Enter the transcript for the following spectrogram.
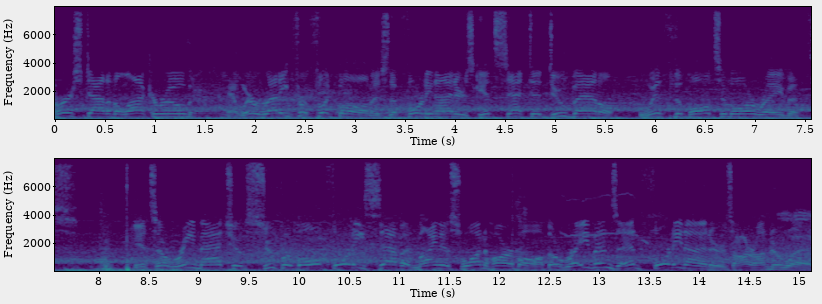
burst out of the locker room, and we're ready for football as the 49ers get set to do battle with the Baltimore Ravens. It's a rematch of Super Bowl 47 minus one Harbaugh. The Ravens and 49ers are underway.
